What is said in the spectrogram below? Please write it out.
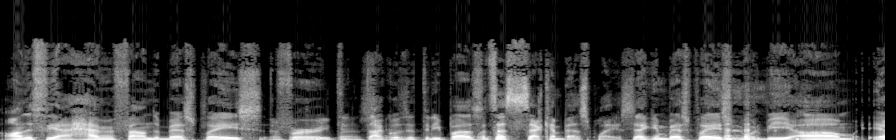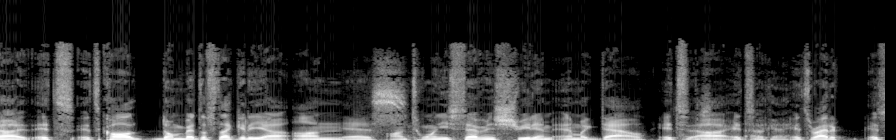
honestly, I haven't found the best place for tripas, tacos de tripas. What's the second best place? Second best place would be um uh, it's it's called Don Beto's Taqueria on Yes. on 27th Street and, in McDowell. It's uh it's Okay. it's right it's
